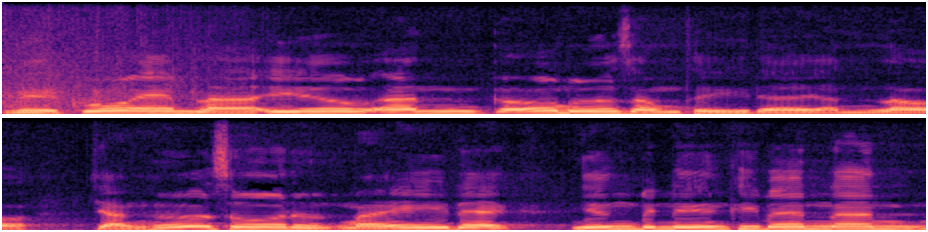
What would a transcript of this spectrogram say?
Việc của em là yêu anh Có mưa rông thì để anh lo. Chẳng hứa xua được mây đen Nhưng bình yên khi bên anh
